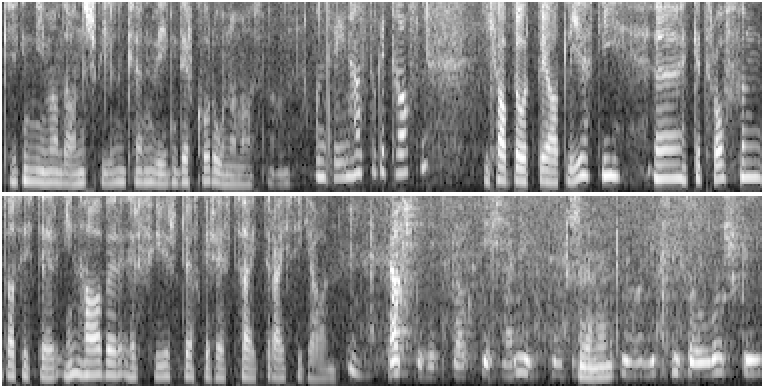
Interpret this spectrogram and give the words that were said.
gegen niemand anders spielen kann wegen der Corona-Maßnahmen. Und wen hast du getroffen? Ich habe dort Beat Liechti äh, getroffen. Das ist der Inhaber. Er führt das Geschäft seit 30 Jahren. Mhm. Das spielt praktisch auch nicht. Das mhm. wirklich Solo-Spiel.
